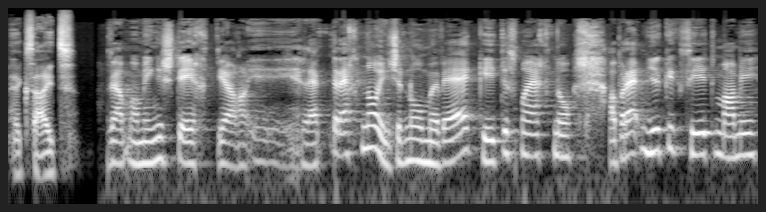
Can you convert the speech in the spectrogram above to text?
hat gesagt, da hat man manchmal gedacht, ja, lebt er echt noch? Ist er noch am Weg? Geht es mir echt noch? Aber er hat mir gesagt, Mami,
